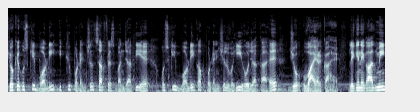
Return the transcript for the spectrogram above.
क्योंकि उसकी बॉडी इक्यू पोटेंशियल सरफेस बन जाती है, उसकी बॉडी का पोटेंशियल वही हो जाता है जो वायर का है। लेकिन एक आदमी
